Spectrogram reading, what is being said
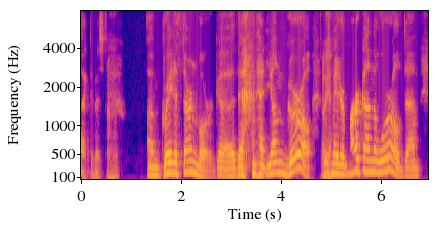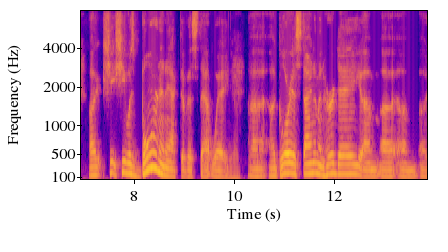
activist. Uh-huh um, Greta Thunberg, uh, that that young girl oh, who's oh, yeah. made her mark on the world. Um, uh, she she was born an activist that way. Yeah. Uh, uh Gloria Steinem in her day, um, uh, um uh,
